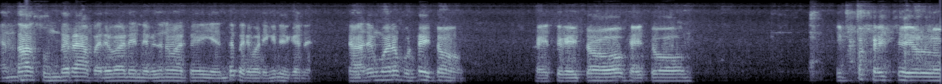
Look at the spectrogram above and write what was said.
എന്താ സുന്ദര പരിപാടി? നിവേദനമായിട്ട് എന്ത് പരിപാടി? ഇങ്ങനെ ഇരിക്കാനെ. രാജകുമാരൻ ഫുഡ് കഴിച്ചോ? കഴിച്ചു കഴിച്ചോ കഴിച്ചോ. ഇപ്പൊ കഴിച്ചേയുള്ളൂ.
